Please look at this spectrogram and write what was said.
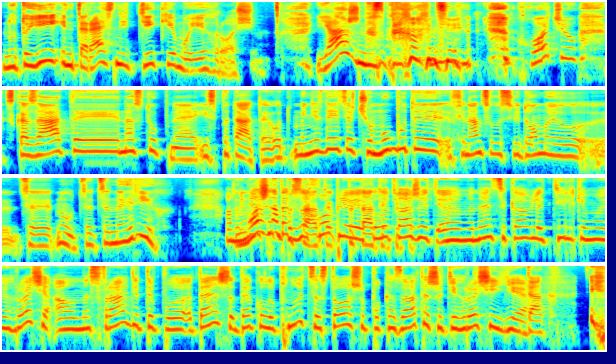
ну то їй інтересні тільки мої гроші. Я ж насправді хочу сказати наступне і спитати: от мені здається, чому бути фінансово свідомою е, це ну, це, це не гріх. А Ти мене так писати, захоплює, питати, коли типу... кажуть, «Е, мене цікавлять тільки мої гроші, але насправді, типу, теж деколи пнуться з того, щоб показати, що ті гроші є. Так. І,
